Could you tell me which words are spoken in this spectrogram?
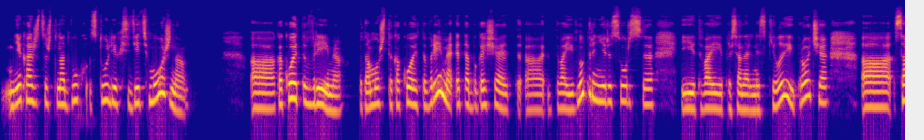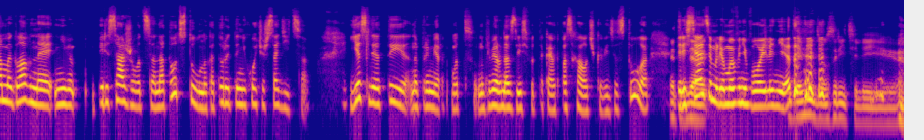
мне кажется, что на двух стульях сидеть можно а, какое-то время, потому что какое-то время это обогащает э, твои внутренние ресурсы и твои профессиональные скиллы и прочее. Э, самое главное не пересаживаться на тот стул, на который ты не хочешь садиться. Если ты, например, вот, например, у нас здесь вот такая вот пасхалочка в виде стула, Это пересядем для... ли мы в него или нет? Для видеозрителей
